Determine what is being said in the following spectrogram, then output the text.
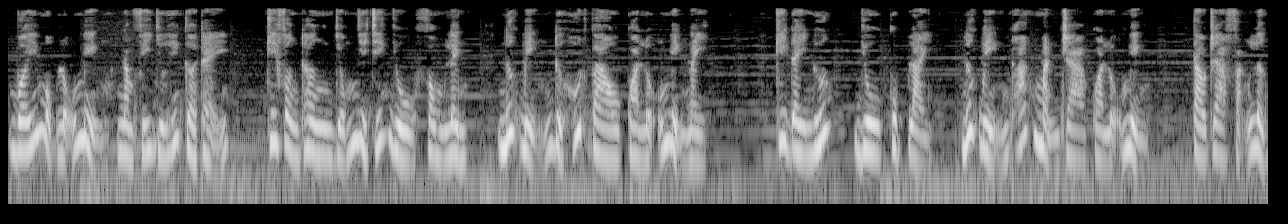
Với một lỗ miệng nằm phía dưới cơ thể, khi phần thân giống như chiếc dù phồng lên, nước biển được hút vào qua lỗ miệng này. Khi đầy nước, dù cụp lại, nước biển thoát mạnh ra qua lỗ miệng tạo ra phản lực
